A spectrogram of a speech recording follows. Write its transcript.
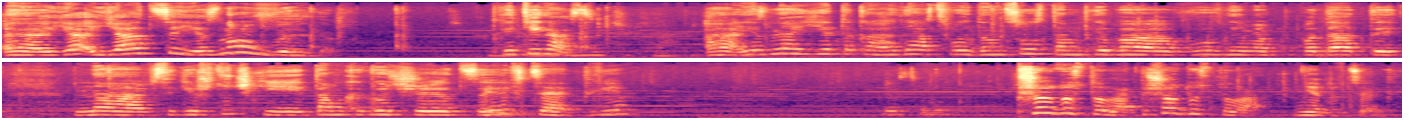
е, я, я це, я знову виграв. Третій раз. А, я знаю, є така гра свой дансус, там треба вовремя попадати на всякі штучки, і там, коротше, це. Він в центрі. Пішов до стола, пішов до стола. Ні, до центру.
